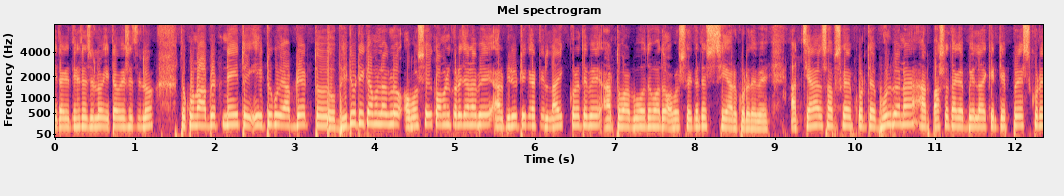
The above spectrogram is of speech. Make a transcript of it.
এর আগে দেখেছিল, এটাও এসেছিল। তো কোনো আপডেট নেই, তো এইটুকুই আপডেট তো ভিডিওটি কেমন লাগল অবশ্যই কমেন্ট করে জানাবে। আর ভিডিওটিকে একটি লাইক করে দেবে। আর তোমার বন্ধুদের মধ্যে অবশ্যই কিন্তু শেয়ার করে দেবে। আর চ্যানেল সাবস্ক্রাইব করতে ভুলবে না। আর পাশে থাকা বেল আইকনটি প্রেস করে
